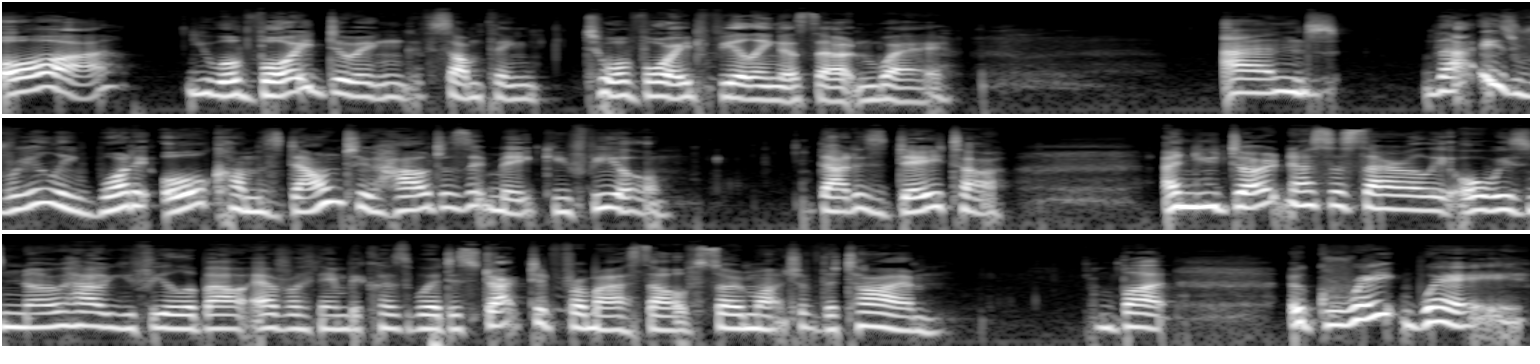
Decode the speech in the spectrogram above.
or you avoid doing something to avoid feeling a certain way. And that is really what it all comes down to. How does it make you feel? That is data. And you don't necessarily always know how you feel about everything because we're distracted from ourselves so much of the time. But a great way.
